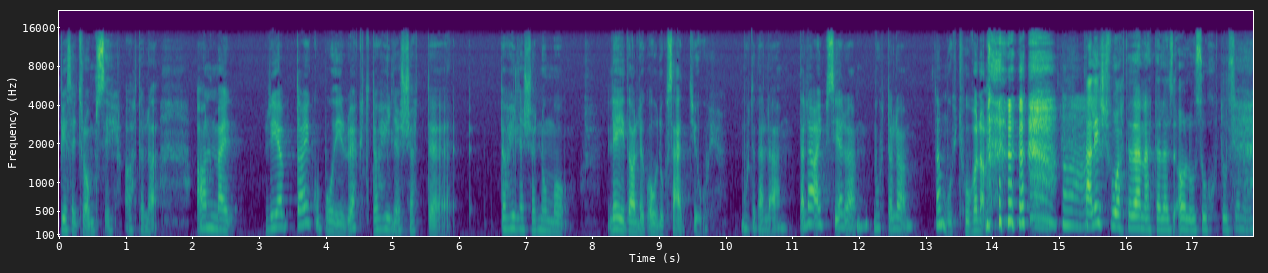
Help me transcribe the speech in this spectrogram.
piesai Tromsi, ahtella almai riebtai, kun puhuttiin rökt, ta hiljaisat, ta hiljaisat nummo leidalle kouduk säädjuu. Mutta tällä, tällä aipsiellä, mutta tällä Muista huvadan. Tämä oli suhta tänä tällä olosuhtus ja noin.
